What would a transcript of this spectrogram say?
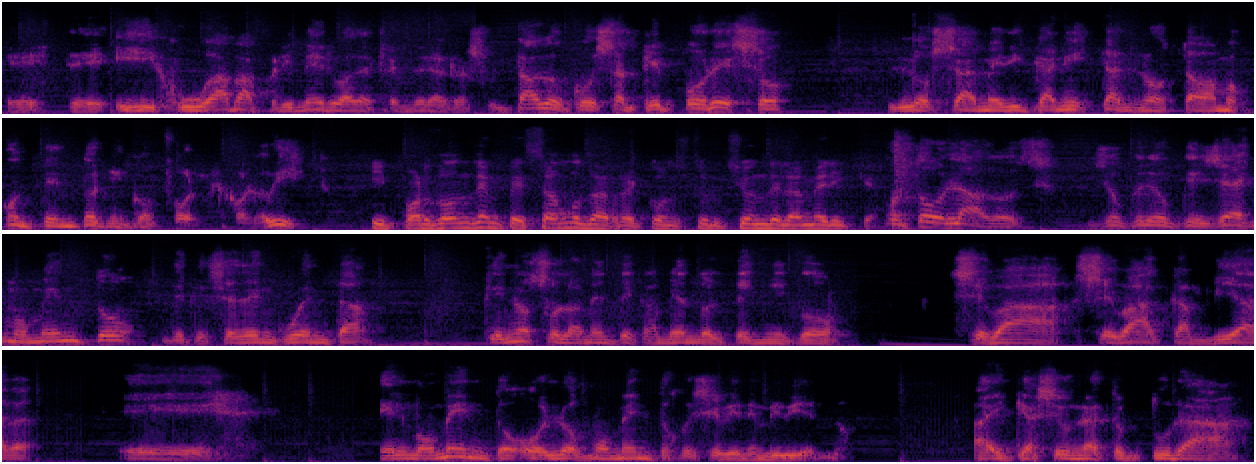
Este, y jugaba primero a defender el resultado, cosa que por eso los americanistas no estábamos contentos ni conformes con lo visto. ¿Y por dónde empezamos la reconstrucción del América? Por todos lados. Yo creo que ya es momento de que se den cuenta que no solamente cambiando el técnico se va, se va a cambiar eh, el momento o los momentos que se vienen viviendo hay que hacer una estructura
